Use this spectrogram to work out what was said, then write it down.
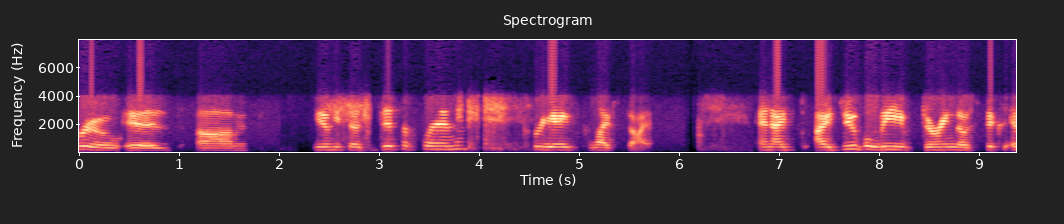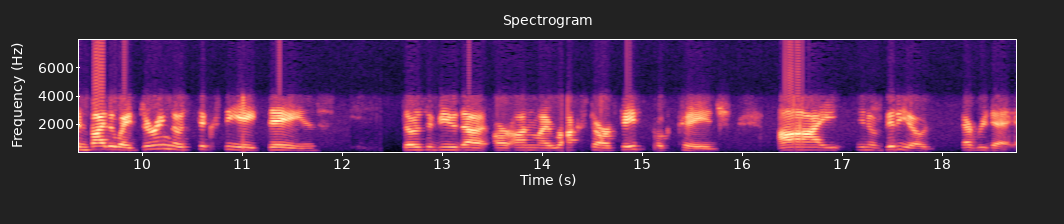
true, is, um, you know, he says discipline creates lifestyle. And I, I do believe during those six, and by the way, during those 68 days, those of you that are on my Rockstar Facebook page, I, you know, videoed every day.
